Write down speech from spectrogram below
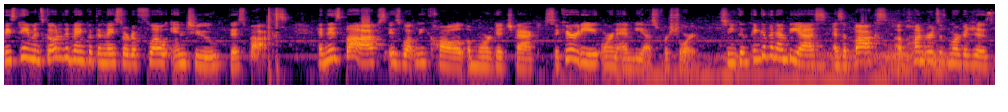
these payments go to the bank, but then they sort of flow into this box. And this box is what we call a mortgage backed security or an MBS for short. So you can think of an MBS as a box of hundreds of mortgages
